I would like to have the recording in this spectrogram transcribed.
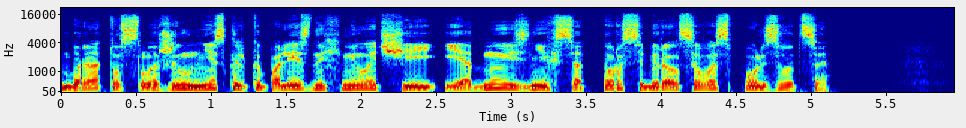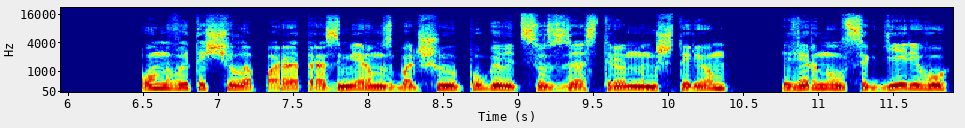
брату сложил несколько полезных мелочей, и одной из них Саттор собирался воспользоваться. Он вытащил аппарат размером с большую пуговицу с заостренным штырем, вернулся к дереву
